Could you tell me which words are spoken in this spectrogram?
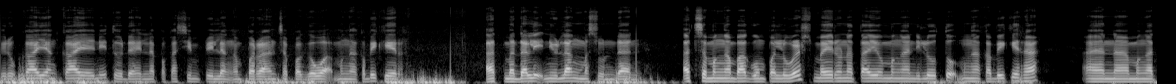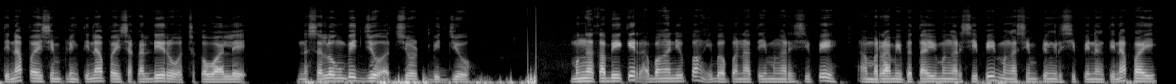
pero kayang-kaya nito dahil napakasimple lang ang paraan sa paggawa mga kabikir at madali nyo lang masundan. At sa mga bagong followers, mayroon na tayong mga niluto mga kabikir ha, ah, na mga tinapay, simpleng tinapay sa kaldero at sa kawali, nasa long video at short video. Mga kabikir, abangan nyo pang iba pa natin mga resipe. Ah, marami pa tayong mga resipe, mga simpleng resipe ng tinapay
